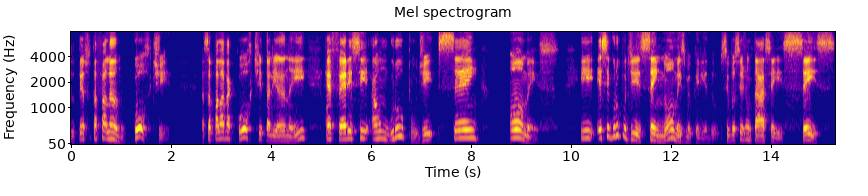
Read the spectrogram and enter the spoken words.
O texto está falando corte. Essa palavra corte italiana aí refere-se a um grupo de 100 homens. E esse grupo de 100 homens, meu querido, se você juntasse aí seis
